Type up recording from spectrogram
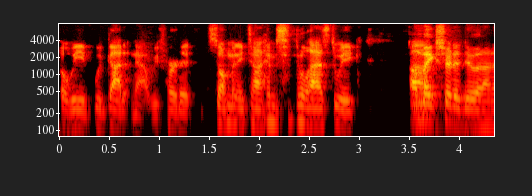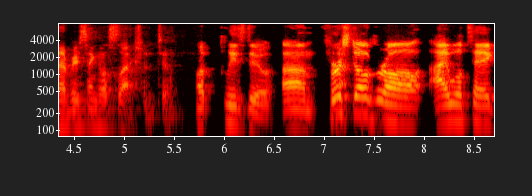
but we've we've got it now. We've heard it so many times in the last week. I'll Uh, make sure to do it on every single selection too. Oh, please do. Um, first overall, I will take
